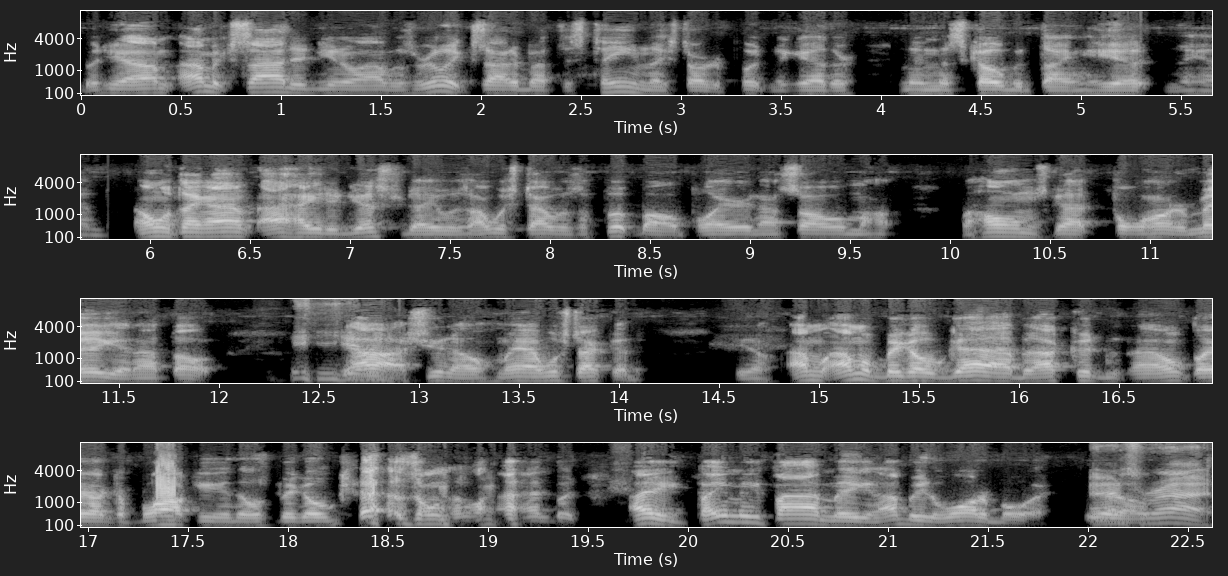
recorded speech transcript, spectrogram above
but yeah I'm, I'm excited you know I was really excited about this team they started putting together and then this COVID thing hit and the only thing I, I hated yesterday was I wished I was a football player and I saw my Mahomes got 400 million I thought yeah. gosh you know man I wish I could you know, I'm I'm a big old guy, but I couldn't. I don't think I could block any of those big old guys on the line. But hey, pay me five million, I'll be the water boy. That's know. right.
